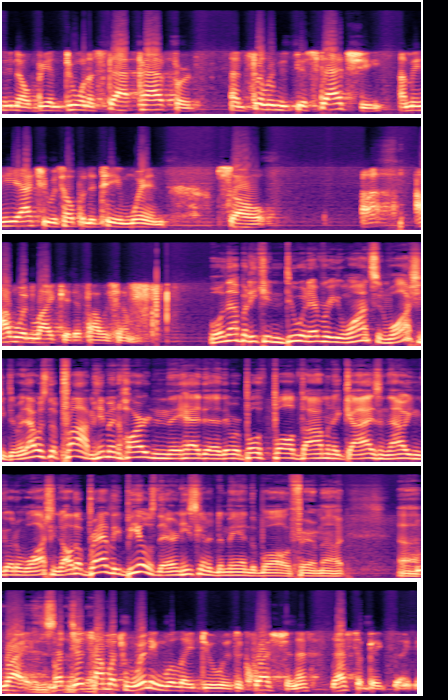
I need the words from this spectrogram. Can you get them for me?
you know being doing a stat Padford and filling your stat sheet. I mean, he actually was helping the team win. So I, I wouldn't like it if I was him. Well, no, but he can do whatever he wants in Washington. That was the problem. Him and Harden, they had uh, they were both ball dominant guys, and now he can go to Washington. Although Bradley Beal's there, and he's going to demand the ball a fair amount. Uh, right, as, but as just well. how much winning will they do is the question. That's that's the big thing.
